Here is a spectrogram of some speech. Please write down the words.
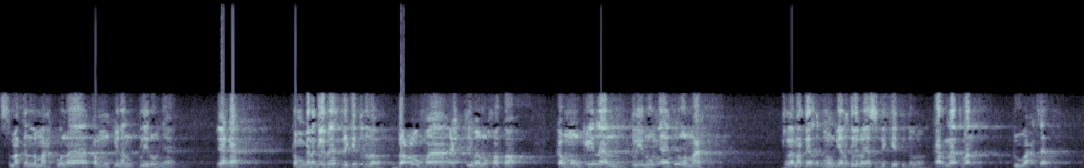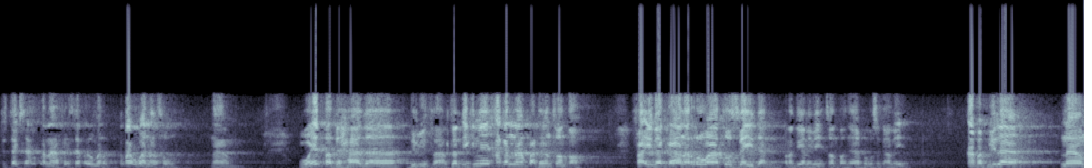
semakin lemah pula kemungkinan kelirunya. Ya enggak? Kemungkinan kelirunya sedikit itu loh. Dha'afa ihtimalu khata'. Kemungkinan kelirunya itu lemah. Dalam artian kemungkinan kelirunya sedikit itu loh. Karena cuma dua saja. Dicek siapa Nafi, siapa Umar, ketahuan langsung. Nah, wa yattadhi bil. Dan ini akan nampak dengan contoh. Fa idza kana ruwatu Zaidan. Perhatikan ini contohnya bagus sekali. Apabila enam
